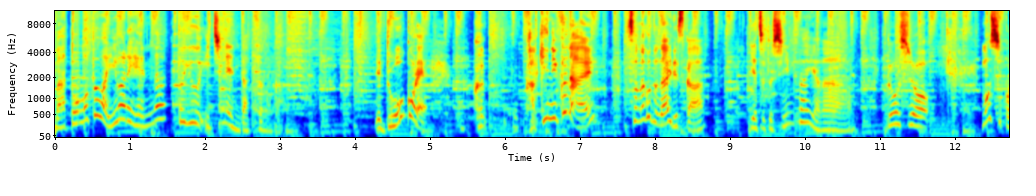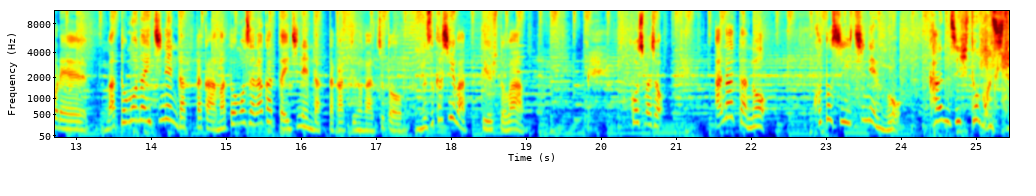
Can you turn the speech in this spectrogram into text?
まともとは言われへんなという1年だったのか。いやどうこれ？か書きにくない？そんなことないですか？いやちょっと心配やな。どうしよう。もしこれまともな1年だったかまともじゃなかった1年だったかっていうのがちょっと難しいわっていう人はこうしましょう。あなたの今年1年を漢字一文字で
